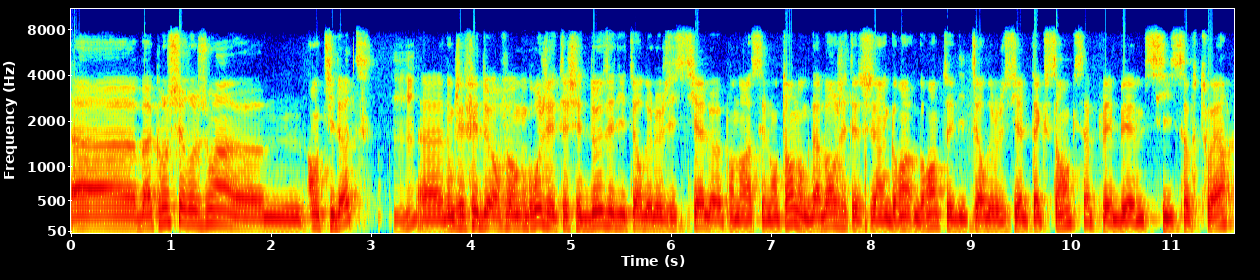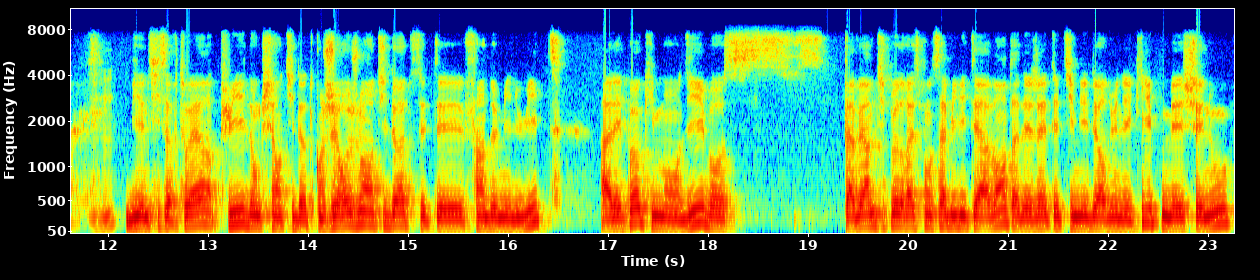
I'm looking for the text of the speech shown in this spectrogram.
Euh, bah, quand j'ai rejoint Antidote, mhm. donc j'ai fait deux, en gros, j'ai été chez deux éditeurs de logiciels pendant assez longtemps. Donc d'abord, j'étais chez un grand, grand éditeur de logiciels texan qui s'appelait BMC Software, mhm. BMC Software, puis donc chez Antidote. Quand j'ai rejoint Antidote, c'était fin 2008. À l'époque, ils m'ont dit bon, tu avais un petit peu de responsabilité avant, tu as déjà été team leader d'une équipe, mais chez nous,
